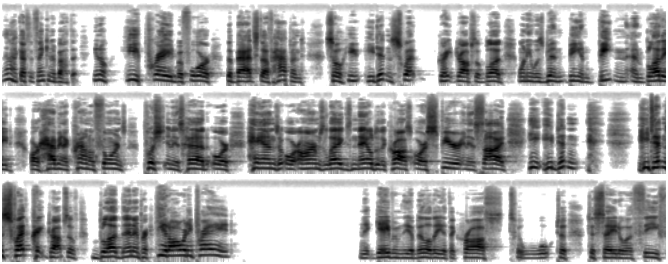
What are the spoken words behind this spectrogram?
And then I got to thinking about that. You know, he prayed before the bad stuff happened, so he, he didn't sweat great drops of blood when he was been, being beaten and bloodied or having a crown of thorns pushed in his head or hands or arms, legs nailed to the cross or a spear in his side. He, he didn't, he didn't sweat great drops of blood then and pray. He had already prayed. And it gave him the ability at the cross to, to, to say to a thief,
